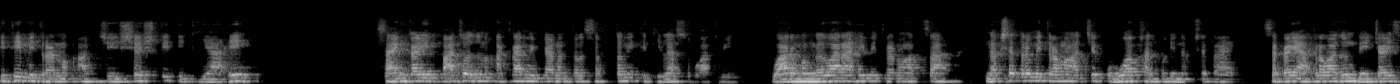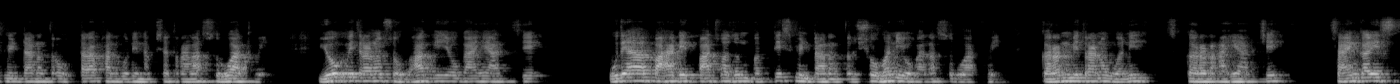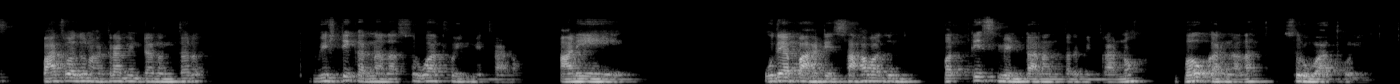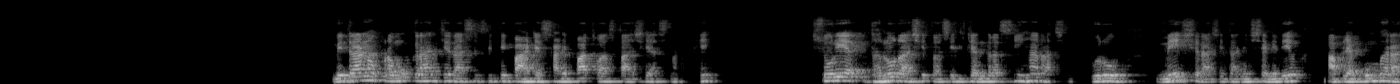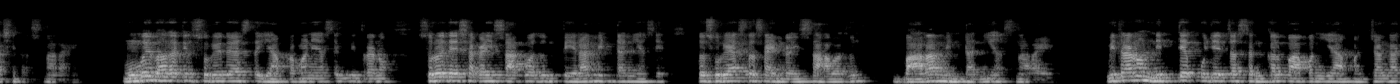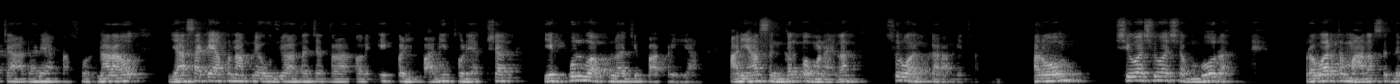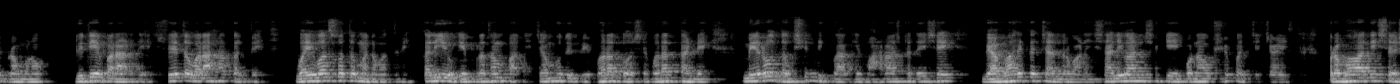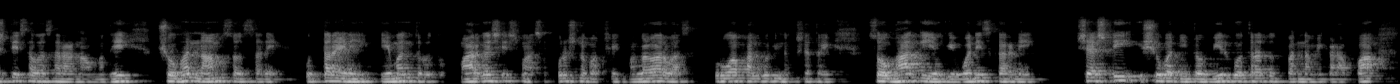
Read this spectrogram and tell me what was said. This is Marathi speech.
तिथे मित्रांनो आजची षष्टी तिथी आहे. सायंकाळी पाच वाजून अकरा मिनिटानंतर सप्तमी तिथीला सुरुवात होईल. वार मंगळवार आहे मित्रांनो आजचा. नक्षत्र मित्रांनो आजचे पूर्वा फाल्गुनी नक्षत्र आहे. सकाळी अकरा वाजून बेचाळीस मिनिटानंतर उत्तरा फाल्गुनी नक्षत्राला सुरुवात होईल. योग मित्रांनो सौभाग्य योग आहे आजचे. उद्या पहाटे पाच वाजून बत्तीस मिनिटानंतर शोभन योगाला सुरुवात होईल. करण मित्रांनो वनीकरण आहे आजचे. सायंकाळी पाच वाजून अकरा मिनिटानंतर विष्टीकरणाला सुरुवात होईल मित्रांनो. आणि उद्या पहाटे सहा वाजून बत्तीस मिनिटानंतर मित्रांनो भवकरणाला सुरुवात होईल. मित्रांनो प्रमुख ग्रहांची राशीस्थिती पहाटे साडेपाच वाजता अशी असणार आहे. सूर्य धनु राशीत असेल चंद्र सिंह राशीत गुरु मेष राशीत आणि शनिदेव आपल्या कुंभ राशीत असणार आहे. मुंबई भागातील सूर्योदयास्त याप्रमाणे असेल मित्रांनो. सूर्योदय सकाळी सात वाजून तेरा मिनिटांनी असेल तर सूर्यास्त सायंकाळी सहा वाजून बारा मिनिटांनी असणार आहे. मित्रांनो नित्य पूजेचा संकल्प आपण या पंचांगाच्या आधारे आता सोडणार आहोत. यासाठी आपण आपल्या उजव्या हाताच्या तळावर एक पळी पाणी थोडे अक्षर एक फुल वा फुलाची पाकळी घ्या आणि हा संकल्प म्हणायला सुरुवात करा मित्रांनो. हरोम शिव शिव शंभो राधे. प्रवर्त मानसद्य ब्रह्मणो द्वितीय परार्धे श्वेतवराह कल्पे वैवस्वत मनवंतरे कलियुगे प्रथम पादे जम्बुद्वीपे भरतवर्षे भरतखंडे मेरो दक्षिण दिग्भागे महाराष्ट्र देशे व्यावहारिक चंद्रवाणी शालिवान शके एकोणावीसशे पंचेचाळीस प्रभावादी षष्टी संवत्सरांमध्ये शोभन नाम संवत्सरे उत्तरायणे हेमंत ऋतू मार्गशीर्ष मासे कृष्ण पक्षे मंगळवार वास पूर्वा फाल्गुनी नक्षत्रे सौभाग्य योगे वनिस करणे षष्टी शुभ तिथ वीर गोत्रात उत्पन्न मी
